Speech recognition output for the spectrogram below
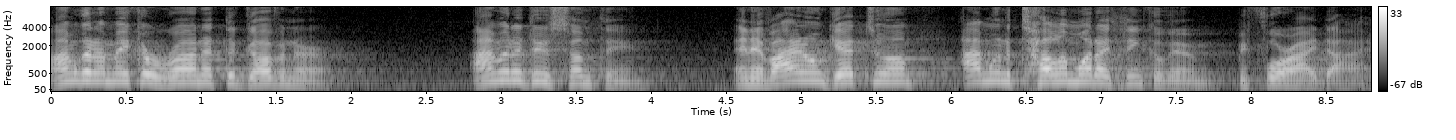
I'm going to make a run at the governor. I'm going to do something And if I don't get to him, I'm going to tell him what I think of him before I die.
